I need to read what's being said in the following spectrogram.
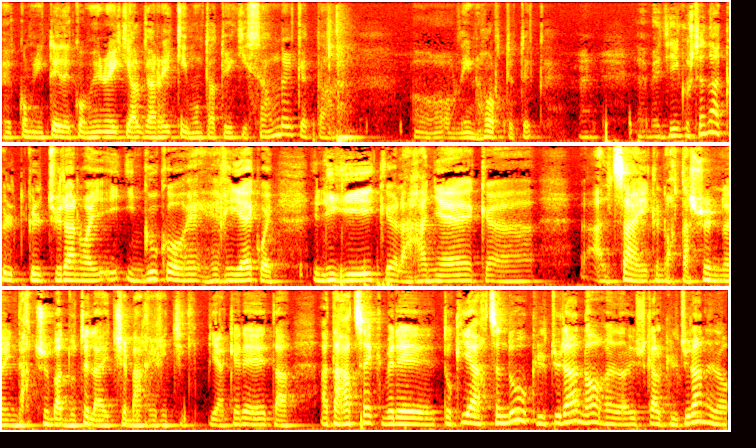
e, komunite de komuneik algarreiki montatuik izan duk, eta ordin hortetek. Eh, Beti ikusten da kult, kulturan oai, i- inguko he- herriek, oai, ligik, lahanek, uh, altzaik, nortasun indartsu bat dutela etxe barri txikipiak ere, eta ataratzek bere tokia hartzen du kulturan, no? edo euskal kulturan edo...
